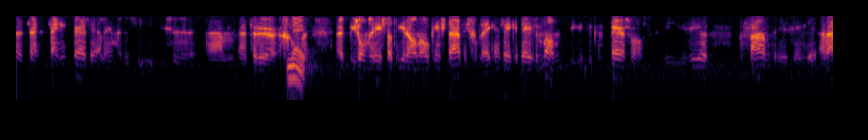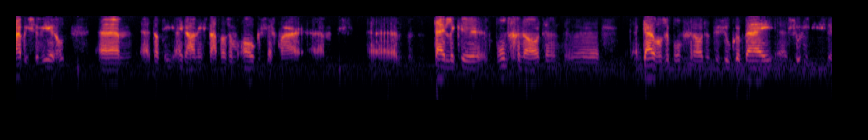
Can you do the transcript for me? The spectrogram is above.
het, zijn, het zijn niet per se alleen maar de Syrische um, terreurgroepen. Nee. Het bijzondere is dat Iran ook in staat is gebleken, en zeker deze man, die natuurlijk een pers was, die zeer befaamd is in de Arabische wereld, um, dat die Iran in staat was om ook, zeg maar, um, uh, tijdelijke bondgenoten, uh, duivelse bondgenoten te zoeken bij uh, Soenitische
